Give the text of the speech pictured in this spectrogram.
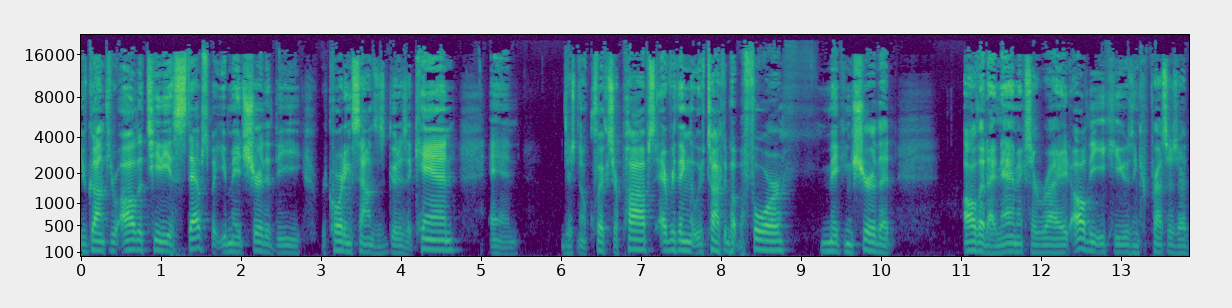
You've gone through all the tedious steps, but you made sure that the recording sounds as good as it can, and there's no clicks or pops. Everything that we've talked about before, making sure that all the dynamics are right, all the EQs and compressors are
